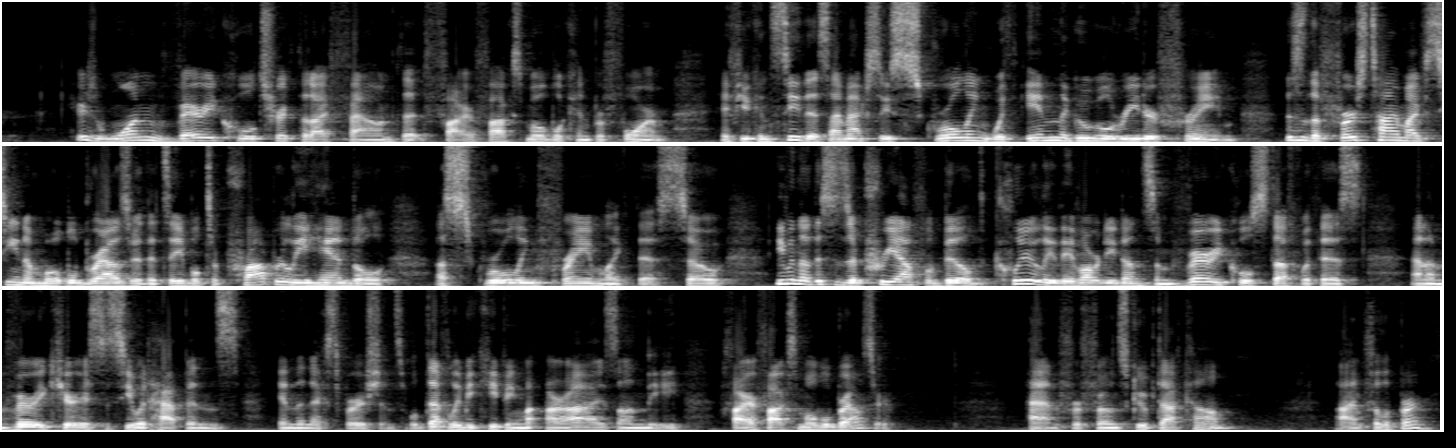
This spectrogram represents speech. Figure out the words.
Here's one very cool trick that I found that Firefox Mobile can perform. If you can see this, I'm actually scrolling within the Google Reader frame. This is the first time I've seen a mobile browser that's able to properly handle a scrolling frame like this. So even though this is a pre-alpha build, clearly they've already done some very cool stuff with this, and I'm very curious to see what happens in the next versions. We'll definitely be keeping our eyes on the Firefox mobile browser. And for Phonescoop.com, I'm Philip Berne.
